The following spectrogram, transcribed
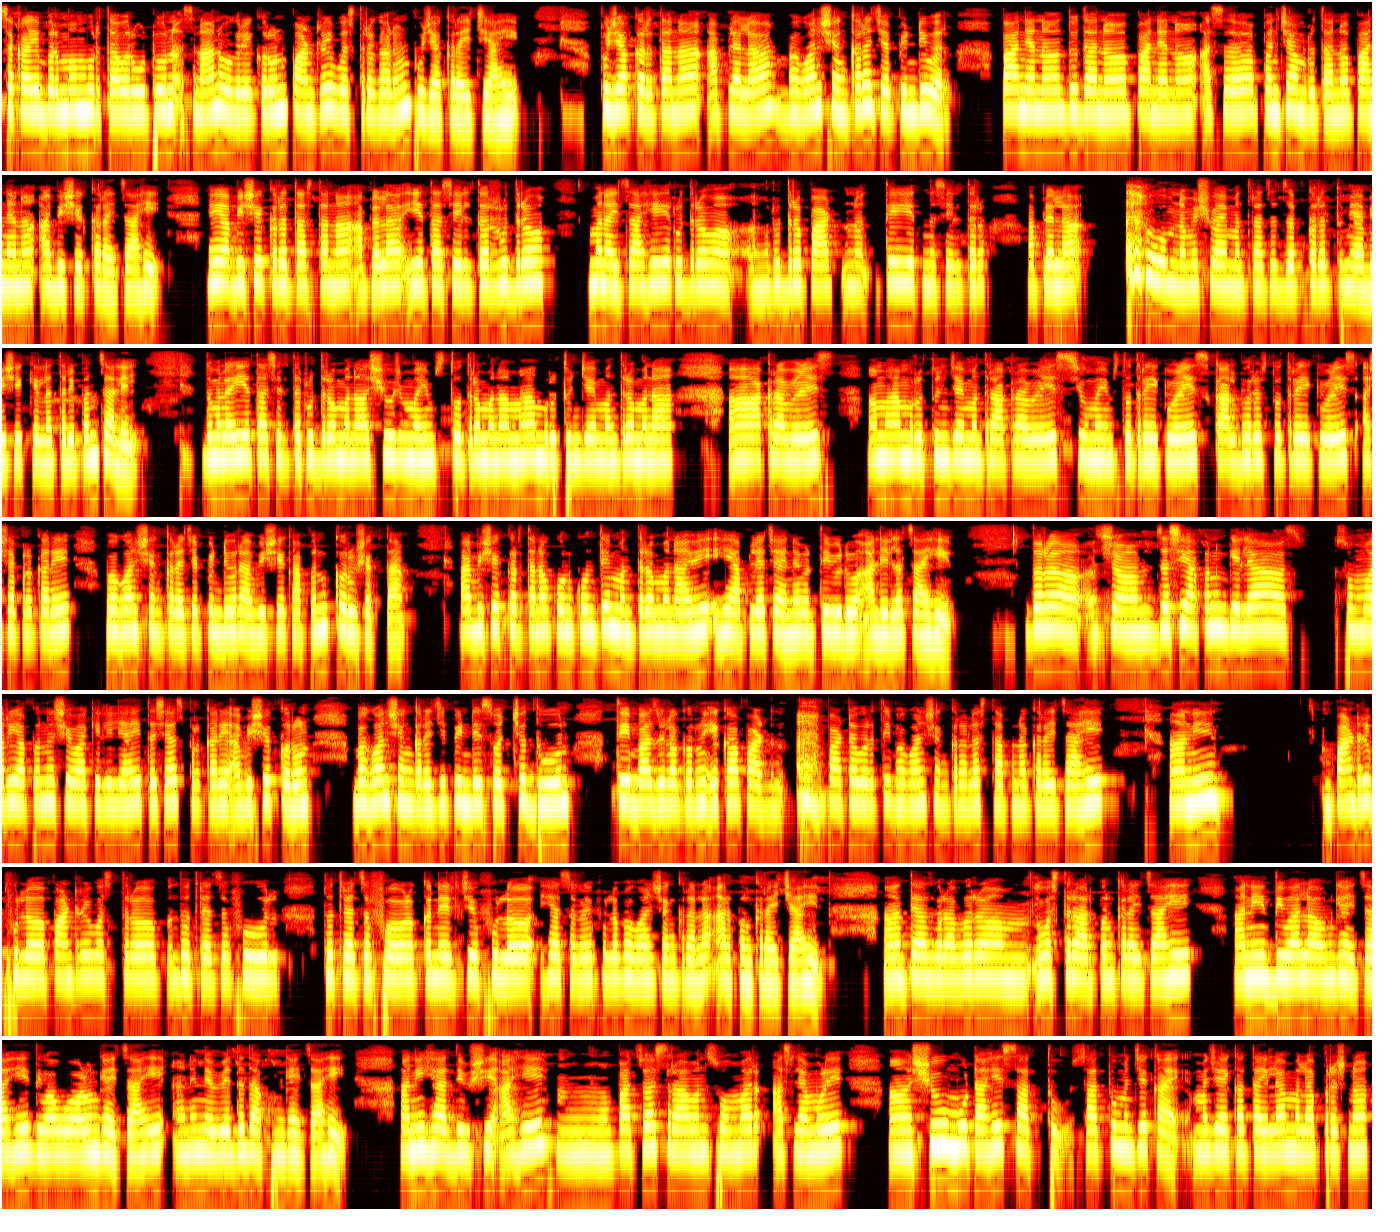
सकाळी ब्रह्ममुहूर्तावर उठून स्नान वगैरे करून पांढरे वस्त्र घालून पूजा करायची आहे. पूजा करताना आपल्याला भगवान शंकराच्या पिंडीवर पाण्यानं दुधानं पाण्यानं असं पंचामृतानं पाण्यानं अभिषेक करायचा आहे. हे अभिषेक करत असताना आपल्याला येत असेल तर रुद्र म्हणायचं आहे रुद्र रुद्रपाठ न ते येत नसेल तर आपल्याला ओम नम शिवाय मंत्राचा जप करत तुम्ही अभिषेक केला तरी पण चालेल. तुम्हाला येत असेल तर रुद्र म्हणा शिव महिम स्तोत्र म्हणा महामृत्युंजय मंत्र म्हणा अकरा वेळेस महामृत्युंजय मंत्र अकरा वेळेस शिवमहिम स्तोत्र एक वेळेस कालभैरव स्तोत्र एक वेळेस अशा प्रकारे भगवान शंकराच्या पिंडीवर अभिषेक आपण करू शकता. अभिषेक करताना कोणकोणते मंत्र म्हणावे हे आपल्या चॅनलवरती व्हिडिओ आलेलाच आहे. तर जशी आपण गेल्या सोमवारी आपण सेवा केलेली आहे तशाच प्रकारे अभिषेक करून भगवान शंकराची पिंडे स्वच्छ धुवून ते बाजूला करून एका पाट पाटावरती भगवान शंकराला स्थापना करायचं आहे. आणि पांढरे फुलं पांढरे वस्त्र धोत्र्याचं फूल धोत्र्याचं फळ कनेरचे फुलं ह्या सगळे फुलं भगवान शंकराला अर्पण करायचे आहेत. त्याचबरोबर वस्त्र अर्पण करायचं आहे आणि दिवा लावून घ्यायचा आहे दिवा ओवाळून घ्यायचा आहे आणि नैवेद्य दाखवून घ्यायचा आहे. आणि ह्या दिवशी आहे पाचवा श्रावण सोमवार असल्यामुळे शिवमूठ आहे सातू. सातू म्हणजे काय? म्हणजे एका ताईला मला प्रश्न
